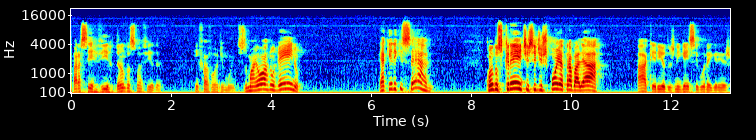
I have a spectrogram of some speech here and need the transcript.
para servir, dando a sua vida em favor de muitos. O maior no reino é aquele que serve. Quando os crentes se dispõem a trabalhar, ah, queridos, ninguém segura a igreja.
